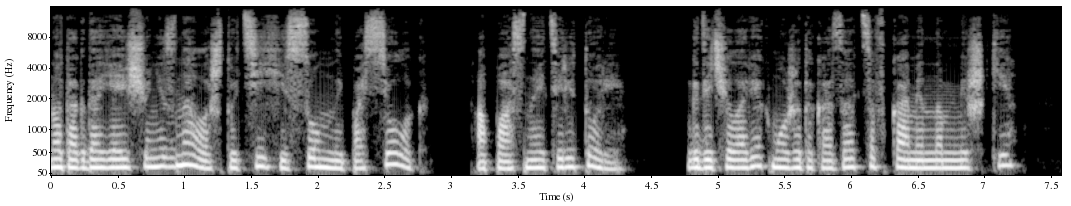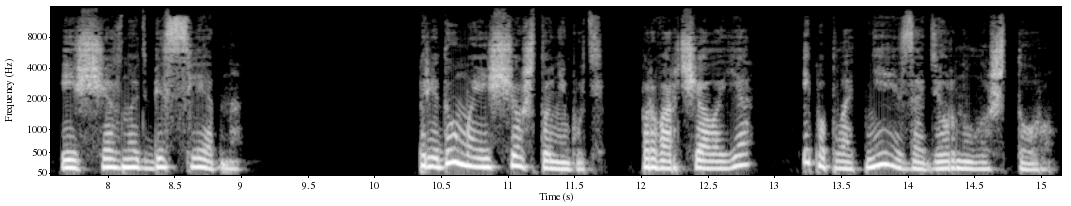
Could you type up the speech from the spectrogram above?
Но тогда я еще не знала, что тихий сонный поселок — опасная территория, где человек может оказаться в каменном мешке и исчезнуть бесследно. «Придумай еще что-нибудь», — проворчала я и поплотнее задернула штору.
